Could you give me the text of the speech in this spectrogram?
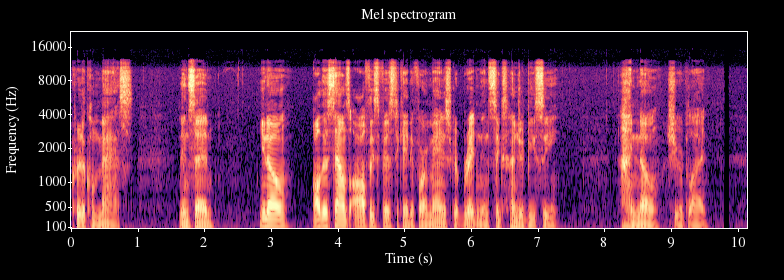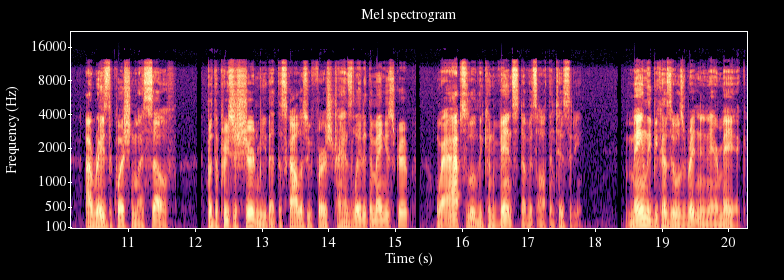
critical mass, then said, You know, all this sounds awfully sophisticated for a manuscript written in 600 BC. I know, she replied. I raised the question myself, but the priest assured me that the scholars who first translated the manuscript were absolutely convinced of its authenticity, mainly because it was written in Aramaic,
